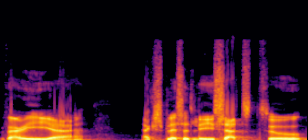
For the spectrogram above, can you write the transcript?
very uh, explicitly set to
